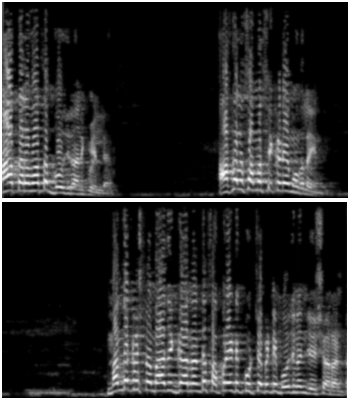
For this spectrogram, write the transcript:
ఆ తర్వాత భోజనానికి వెళ్ళారు. అసలు సమస్య ఇక్కడే మొదలైంది. మందకృష్ణ మాదిక్ గారిని అంటే సపరేట్ కూర్చోబెట్టి భోజనం చేశారంట.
